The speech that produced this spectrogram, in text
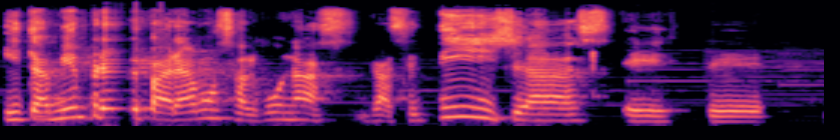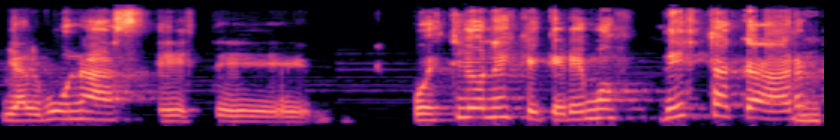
Y también preparamos algunas gacetillas, este, y algunas este, cuestiones que queremos destacar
